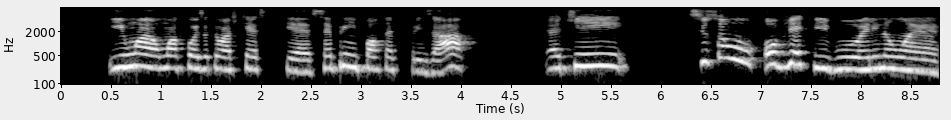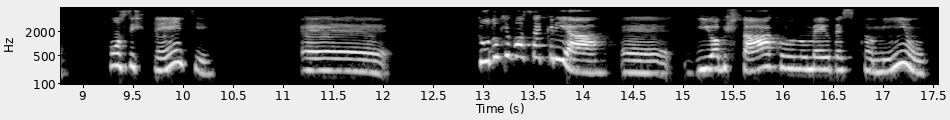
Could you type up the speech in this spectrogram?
e uma, uma coisa que eu acho que é, que é sempre importante frisar é que se o seu objetivo ele não é consistente, é, tudo que você criar é, de obstáculo no meio desse caminho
